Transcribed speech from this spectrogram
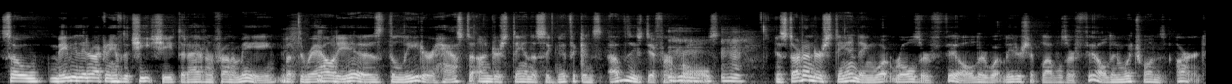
So maybe they're not going to have the cheat sheet that I have in front of me, but the reality is the leader has to understand the significance of these different mm-hmm, roles mm-hmm. and start understanding what roles are filled or what leadership levels are filled and which ones aren't.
